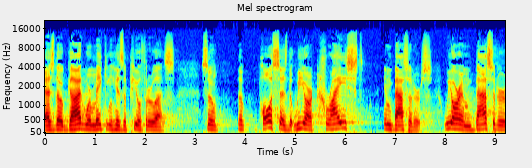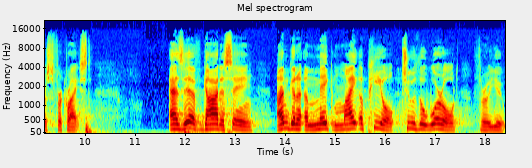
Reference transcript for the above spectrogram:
as though God were making his appeal through us. So the, Paul says that we are Christ ambassadors. We are ambassadors for Christ. As if God is saying, I'm going to uh, make my appeal to the world through you.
